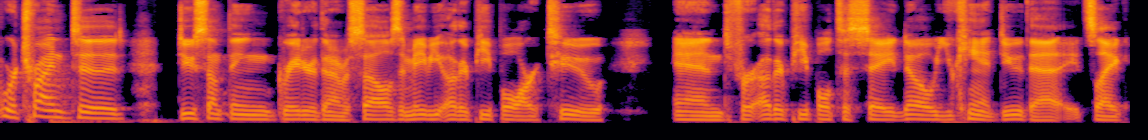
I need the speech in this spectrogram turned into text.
we're trying to do something greater than ourselves and maybe other people are too and for other people to say no you can't do that it's like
